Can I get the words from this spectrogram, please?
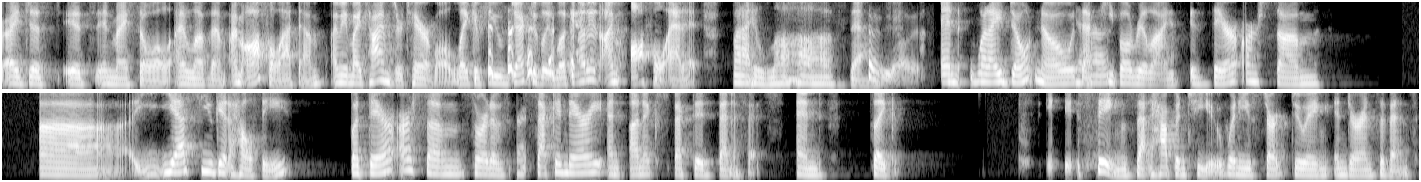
I just it's in my soul. I love them. I'm awful at them. I mean, my times are terrible. Like if you objectively look at it, I'm awful at it, but I love them. I love and what I don't know yeah. that people realize is there are some uh yes, you get healthy, but there are some sort of secondary and unexpected benefits. And like things that happen to you when you start doing endurance events.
